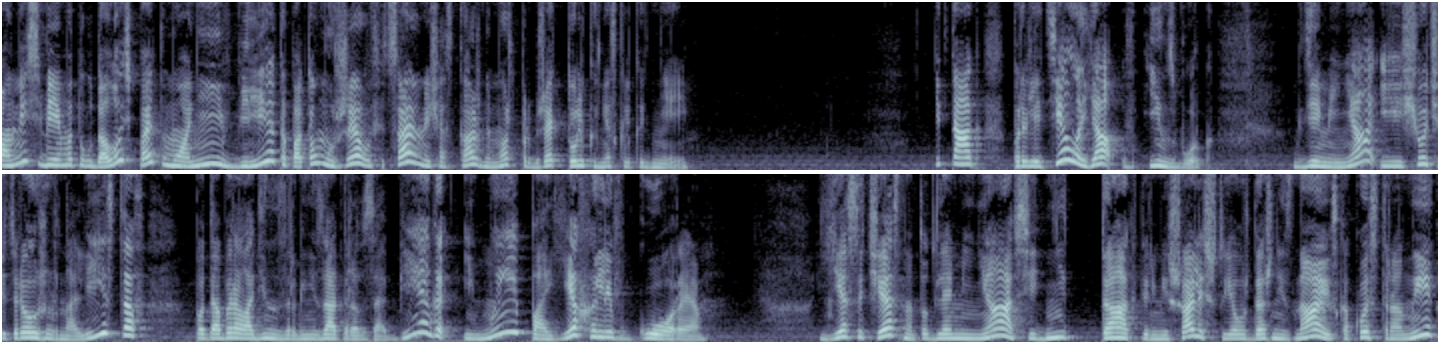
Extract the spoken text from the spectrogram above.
Вполне себе им это удалось, поэтому они ввели это потом уже в официальную, и сейчас каждый может пробежать только несколько дней. Итак, прилетела я в Инсбург, где меня и еще четырех журналистов подобрал один из организаторов забега, и мы поехали в горы. Если честно, то для меня все дни так перемешались, что я уже даже не знаю, из какой страны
